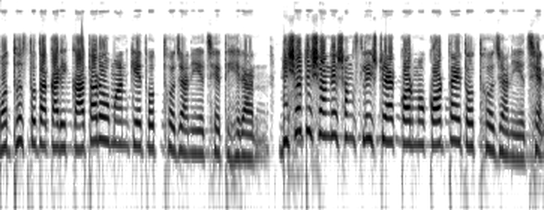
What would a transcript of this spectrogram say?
মধ্যস্থতাকারী কাতার ওমানকে তথ্য জানিয়েছে তেহরান। বিষয়টির সঙ্গে সংশ্লিষ্ট এক কর্মকর্তায় তথ্য জানিয়েছেন।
